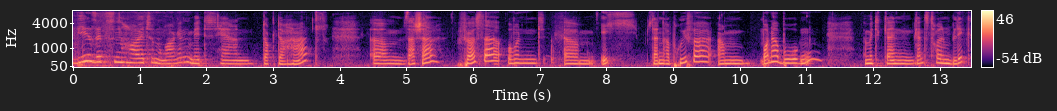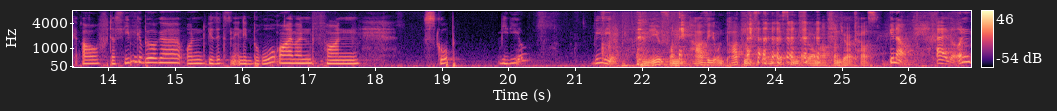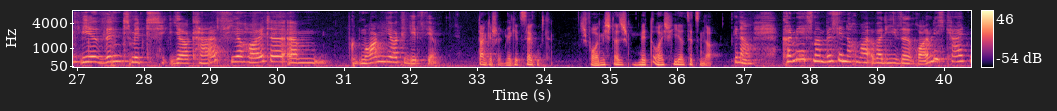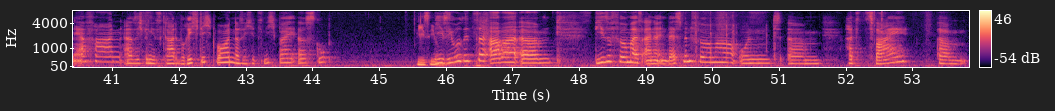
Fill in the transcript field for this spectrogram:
Wir sitzen heute Morgen mit Herrn Dr. Hart, ähm, Sascha Förster und ähm, ich, Sandra Prüfer, am Bonner Bogen mit einem ganz tollen Blick auf das Siebengebirge und wir sitzen in den Büroräumen von Scope Video. Visio. Nee, von HW und Partners, der Investmentfirma von Jörg Haas. Genau. Also, und wir sind mit Jörg Haas hier heute. Ähm, guten Morgen, Jörg, wie geht's dir? Dankeschön, mir geht's sehr gut. Ich freue mich, dass ich mit euch hier sitzen darf. Genau. Können wir jetzt mal ein bisschen noch mal über diese Räumlichkeiten erfahren? Also ich bin jetzt gerade berichtigt worden, dass ich jetzt nicht bei äh, Scoop Visio. Visio sitze, aber ähm, diese Firma ist eine Investmentfirma und ähm, hat zwei ähm,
